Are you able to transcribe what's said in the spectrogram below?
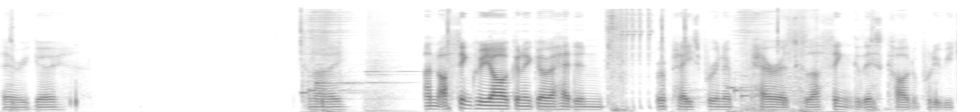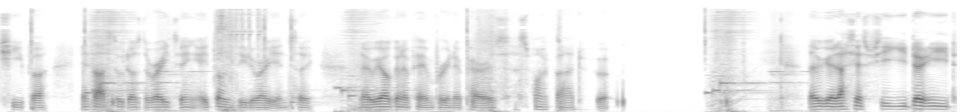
There we go. Tonali. And I think we are going to go ahead and replace Bruno Peres because I think this card would probably be cheaper if that still does the rating, it doesn't do the rating, so no, we are going to put in Bruno Peres. That's my bad, but there we go. That's the SBC. You don't need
